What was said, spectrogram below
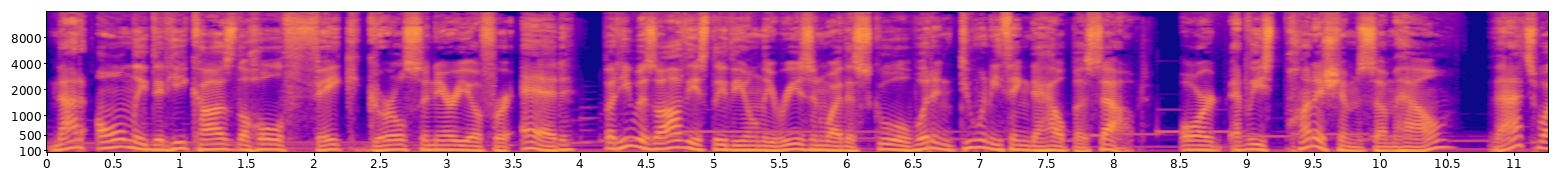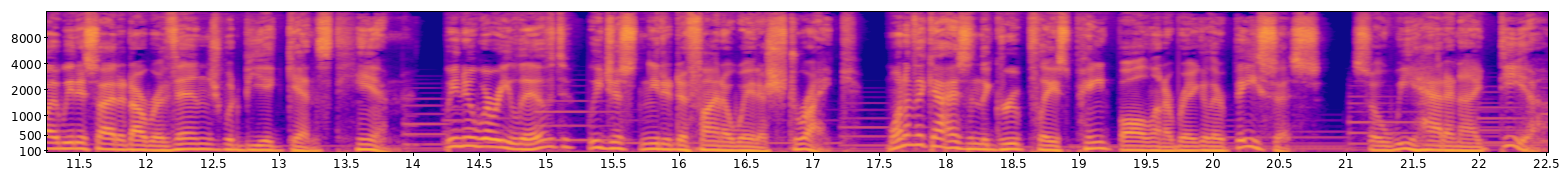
Not only did he cause the whole fake girl scenario for Ed, but he was obviously the only reason why the school wouldn't do anything to help us out, or at least punish him somehow. That's why we decided our revenge would be against him. We knew where he lived, we just needed to find a way to strike. One of the guys in the group plays paintball on a regular basis, so we had an idea.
